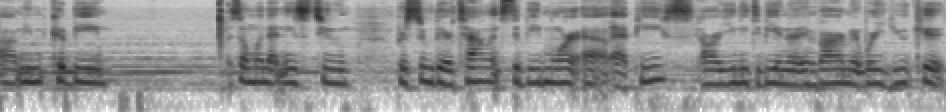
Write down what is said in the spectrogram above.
Um, you could be someone that needs to pursue their talents to be more uh, at peace, or you need to be in an environment where you could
